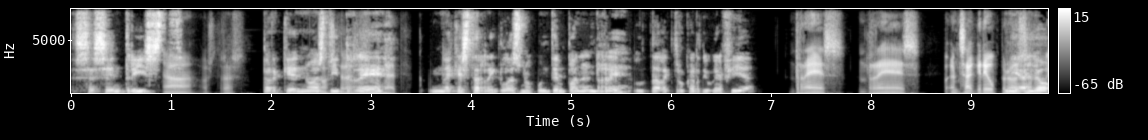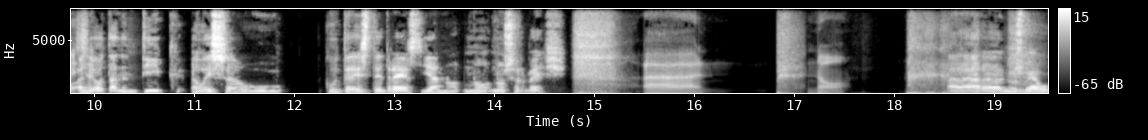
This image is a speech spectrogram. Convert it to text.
se sent trist. Ah, ostres. Perquè no has ostres, dit res. Aquestes regles no contemplen en res d'electrocardiografia? Res, res. Em sap greu, però... I allò, allò tan antic, l'S1 Q3 T3 ja no, no, no serveix? Uh, no. Ara, ara no es veu,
